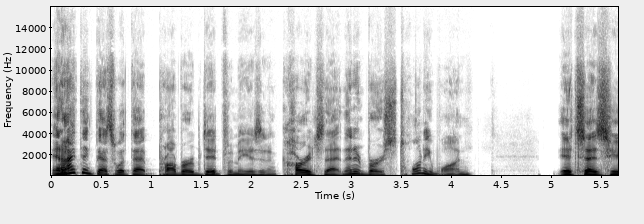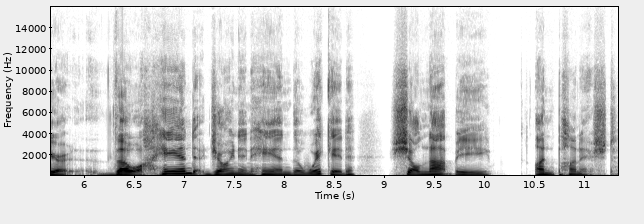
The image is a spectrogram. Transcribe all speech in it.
and I think that's what that proverb did for me is it encouraged that. And then in verse 21, it says here, though hand join in hand, the wicked shall not be unpunished,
